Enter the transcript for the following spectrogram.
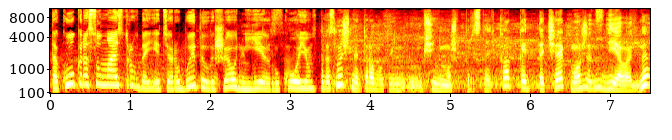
Таку красу майстру вдається робити лише однією рукою. Когда смотришь на эту работу, н- вообще не можешь представить, как этот человек может сделать, да?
